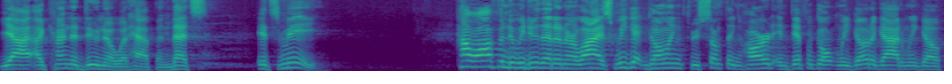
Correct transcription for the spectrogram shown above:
Yeah, I kind of do know what happened. That's, it's me. How often do we do that in our lives? We get going through something hard and difficult, and we go to God and we go,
